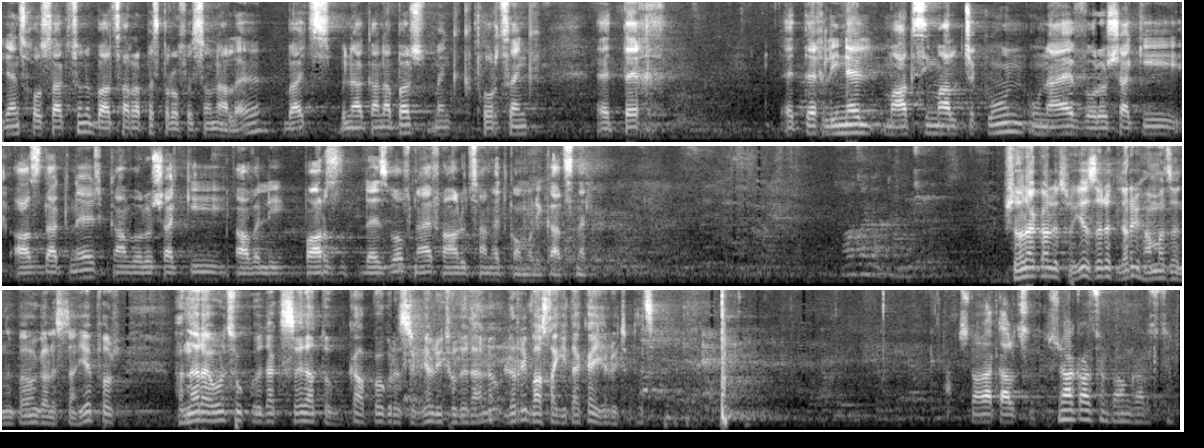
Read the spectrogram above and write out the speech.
իրենց խոսակցությունը բացառապես պրոֆեսիոնալ է, բայց բնականաբար մենք կփորձենք այդտեղ այդտեղ լինել մաքսիմալ ճկուն ու նաև որոշակի ազդակներ կամ որոշակի ավելի པարզ լեզվով նաև հանրության հետ կոմունիկացնել։ Շնորհակալություն։ Ես հետ լրիվ համաձայն եմ, պարոն Գալստյան, երբ որ հնարավորություն կունենաք սերատում կա պրոգրեսիվ ելույթ ունենալու, լրիվ վաստակիտական ելույթ ունեցեք։ Շնորհակալություն։ Շնորհակալություն, պարոն Գալստյան։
